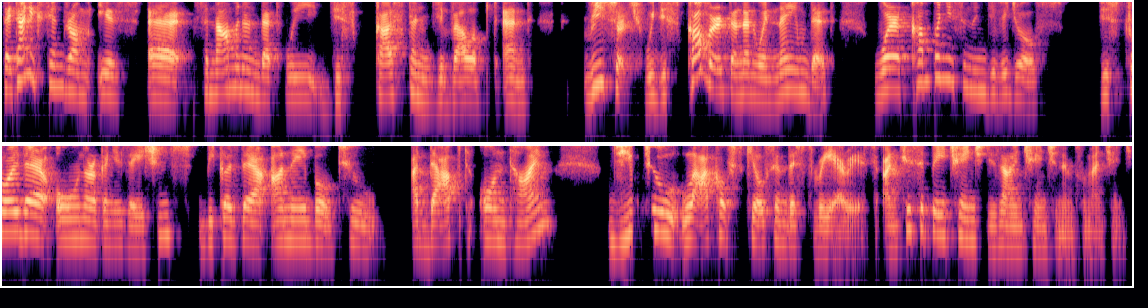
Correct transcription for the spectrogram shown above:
Titanic syndrome is a phenomenon that we discussed and developed and researched. We discovered and then we named it, where companies and individuals destroy their own organizations because they are unable to adapt on time due to lack of skills in these three areas anticipate change design change and implement change.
